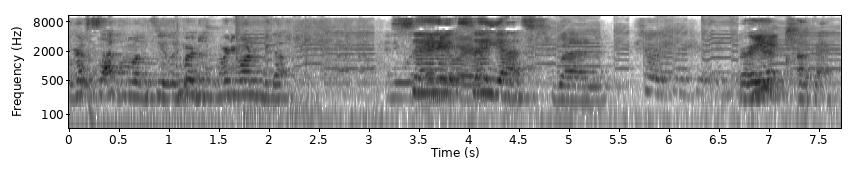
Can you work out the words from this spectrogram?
We're gonna slap him on the ceiling. Where, does, where do you want him to go? Say Anywhere. say yes when Sure, sure, sure. right here? Okay.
